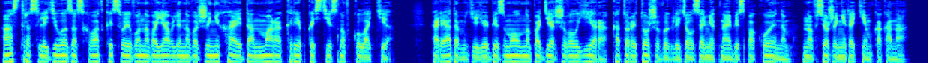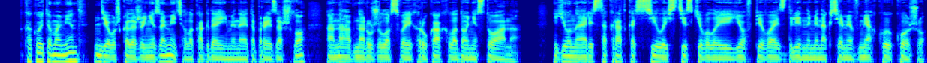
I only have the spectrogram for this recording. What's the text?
Астра следила за схваткой своего новоявленного жениха и Данмара, крепко стиснув кулаки. Рядом ее безмолвно поддерживал Ера, который тоже выглядел заметно обеспокоенным, но все же не таким, как она. В какой-то момент, девушка даже не заметила, когда именно это произошло, она обнаружила в своих руках ладони Стуана. Юная аристократка с силой стискивала ее, впиваясь длинными ногтями в мягкую кожу,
